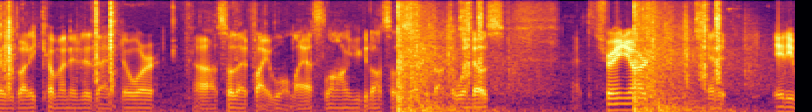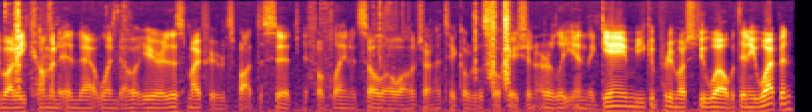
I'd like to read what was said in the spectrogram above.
anybody coming into that door uh, so that fight won't last long. You can also snipe out the windows at the train yard, and it, anybody coming in that window here. This is my favorite spot to sit if I'm playing it solo while I'm trying to take over this location early in the game. You can pretty much do well with any weapon,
